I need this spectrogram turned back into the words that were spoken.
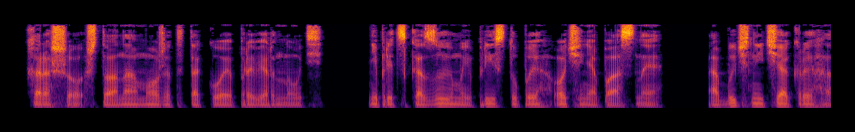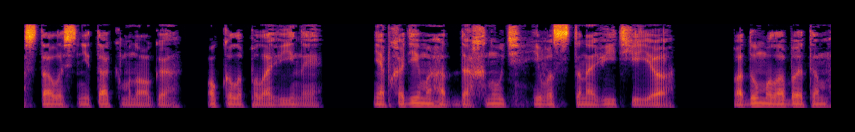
Хорошо, что она может такое провернуть. Непредсказуемые приступы очень опасны. Обычной чакры осталось не так много, около половины. Необходимо отдохнуть и восстановить ее. Подумал об этом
